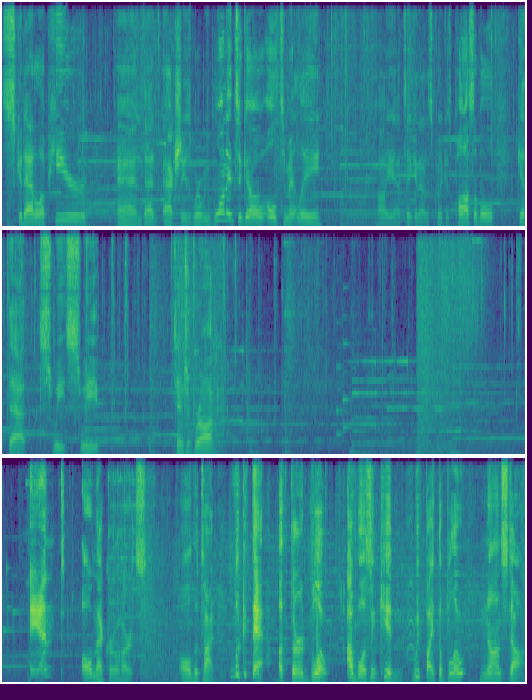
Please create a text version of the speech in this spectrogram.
skedaddle up here, and that actually is where we wanted to go, ultimately. Oh yeah, take it out as quick as possible. Get that sweet, sweet tinted rock. And all necro hearts. All the time. Look at that! A third bloat. I wasn't kidding. We fight the bloat non-stop.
